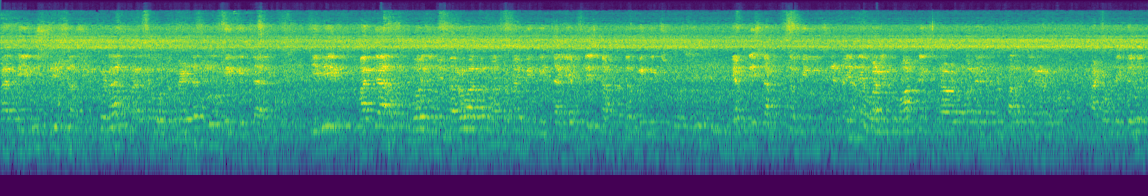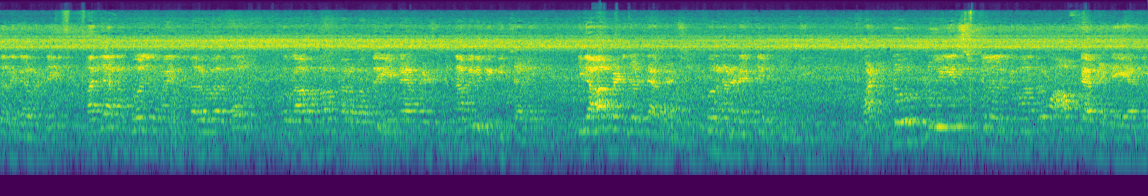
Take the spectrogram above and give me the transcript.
ప్రతి ఇన్స్టిట్యూషన్స్ కూడా ప్రతి ఒక్క బిడ్డకు మిగిలించాలి ఇది మధ్యాహ్నం భోజనం తర్వాత మాత్రమే మిగిలించాలి ఎంటీ స్టమక్తో మిగిలించకూడదు ఎంటీ స్టమక్తో మిగిలించినట్లయితే వాళ్ళకి వామిటింగ్స్ రావడమో లేదంటే తిరగడమో అటువంటి జరుగుతుంది కాబట్టి మధ్యాహ్నం భోజనం అయిన తర్వాత ఒక హాఫ్ అన్ అవర్ తర్వాత ఈ ట్యాబ్లెట్స్ నమిలి మింగించాలి ఇది albendazole tablets four hundred mg ఉంటుంది. వన్ టు టూ ఇయర్స్ పిల్లలకి మాత్రం హాఫ్ ట్యాబ్లెట్ వేయాలి.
